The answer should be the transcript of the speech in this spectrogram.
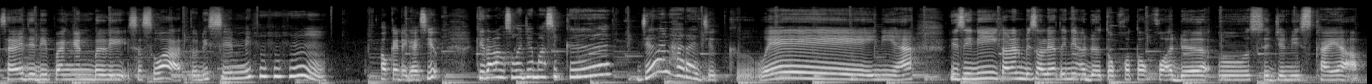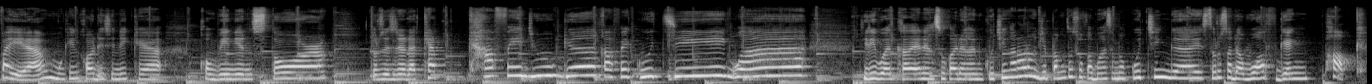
Saya jadi pengen beli sesuatu di sini. Oke deh guys, yuk kita langsung aja masuk ke Jalan Harajuku. Weh, ini ya. Di sini kalian bisa lihat ini ada toko-toko, ada uh, sejenis kayak apa ya? Mungkin kalau di sini kayak convenience store. Terus di sini ada cat cafe juga, cafe kucing. Wah, jadi buat kalian yang suka dengan kucing, karena orang Jepang tuh suka banget sama kucing guys. Terus ada Wolfgang Puck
